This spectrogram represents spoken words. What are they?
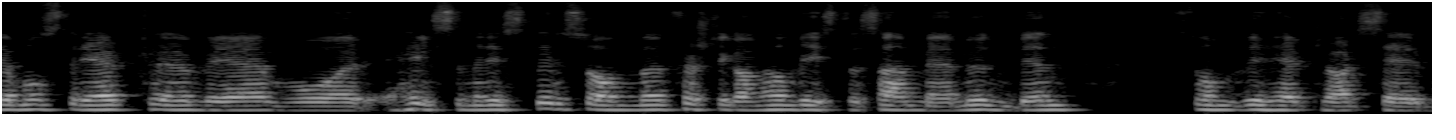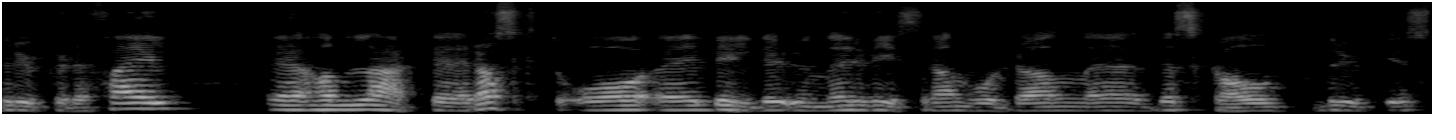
demonstrert eh, ved vår helseminister, som eh, første gang han viste seg med munnbind, som vi helt klart ser bruker det feil. Eh, han lærte raskt, og i bildet under viser han hvordan det skal brukes.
